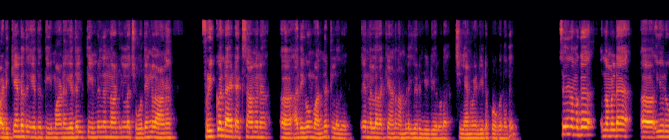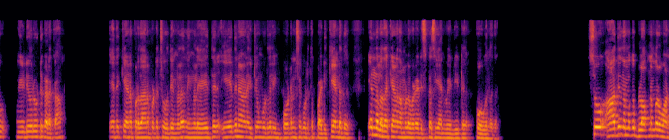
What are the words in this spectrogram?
പഠിക്കേണ്ടത് ഏത് തീമാണ് ഏതിൽ തീമിൽ നിന്നുള്ള ചോദ്യങ്ങളാണ് ഫ്രീക്വന്റ് ആയിട്ട് എക്സാമിന് അധികവും വന്നിട്ടുള്ളത് എന്നുള്ളതൊക്കെയാണ് നമ്മൾ ഈ ഒരു വീഡിയോയിലൂടെ ചെയ്യാൻ വേണ്ടിയിട്ട് പോകുന്നത്. സോ ഇനി നമുക്ക് നമ്മളുടെ ഈ ഒരു വീഡിയോയിലോട്ട് കിടക്കാം. ഏതൊക്കെയാണ് പ്രധാനപ്പെട്ട ചോദ്യങ്ങൾ നിങ്ങൾ ഏത് ഏതിനാണ് ഏറ്റവും കൂടുതൽ ഇമ്പോർട്ടൻസ് കൊടുത്ത് പഠിക്കേണ്ടത്? എന്നുള്ളതൊക്കെയാണ് നമ്മൾ ഇവിടെ ഡിസ്കസ് ചെയ്യാൻ വേണ്ടിയിട്ട് പോകുന്നത്. സോ ആദ്യം നമുക്ക് block number one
